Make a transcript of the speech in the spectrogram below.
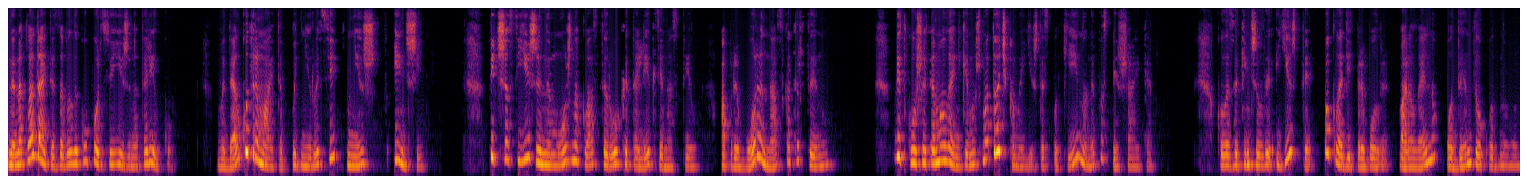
Не накладайте за велику порцію їжі на тарілку. Виделку тримайте в одній руці, ніж в іншій. Pід час їжі не можна класти руки та лікті на стіл, а прибори на скатертину. Відкушуйте маленькими шматочками, їжте спокійно, не поспішайте. Коли закінчили їсти, покладіть прибори паралельно один до одного.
